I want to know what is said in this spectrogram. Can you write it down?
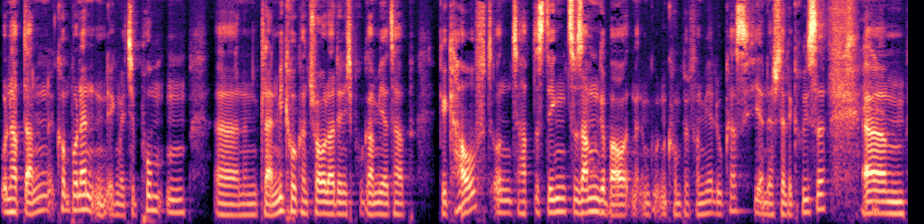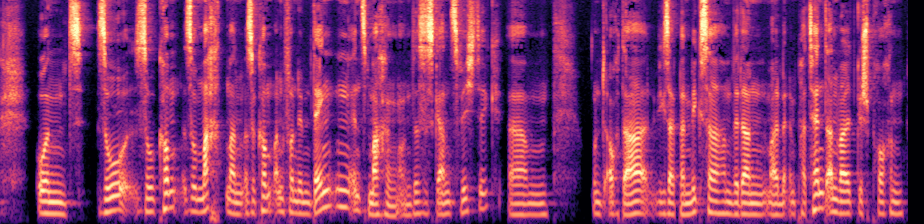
und habe dann Komponenten, irgendwelche Pumpen, äh, einen kleinen Mikrocontroller, den ich programmiert habe, gekauft und habe das Ding zusammengebaut mit einem guten Kumpel von mir, Lukas. Hier an der Stelle Grüße. Ähm, und so, so kommt, so macht man, also kommt man von dem Denken ins Machen und das ist ganz wichtig. Ähm, und auch da, wie gesagt, beim Mixer haben wir dann mal mit einem Patentanwalt gesprochen.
